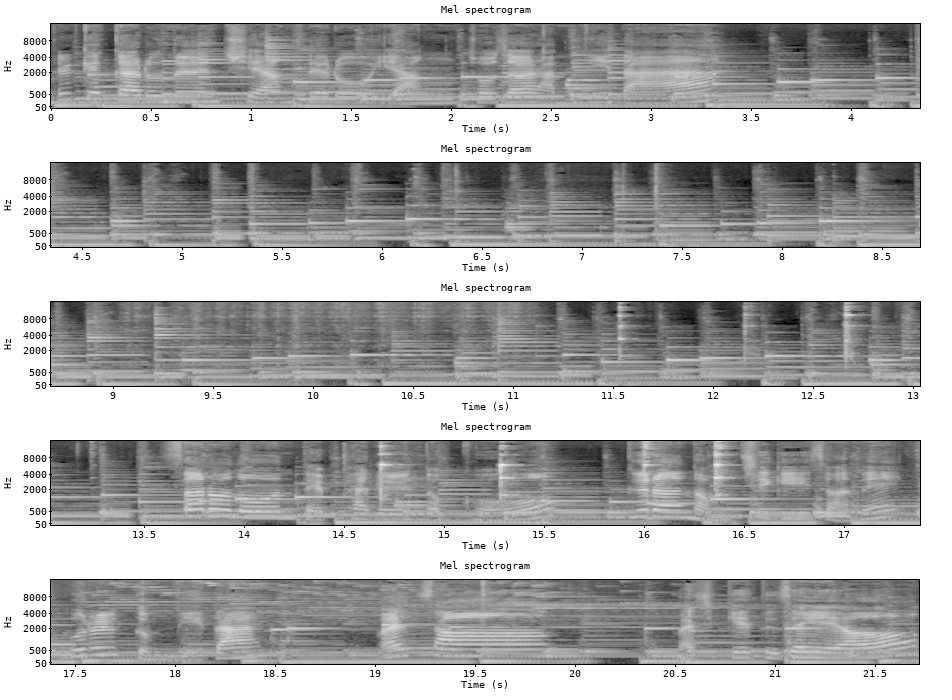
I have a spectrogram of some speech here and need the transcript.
들깨가루는 취향대로 양 조절합니다. 썰어 놓은 대파를 넣고 끓어 넘치기 전에 불을 끕니다. 완성! 맛있게 드세요.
